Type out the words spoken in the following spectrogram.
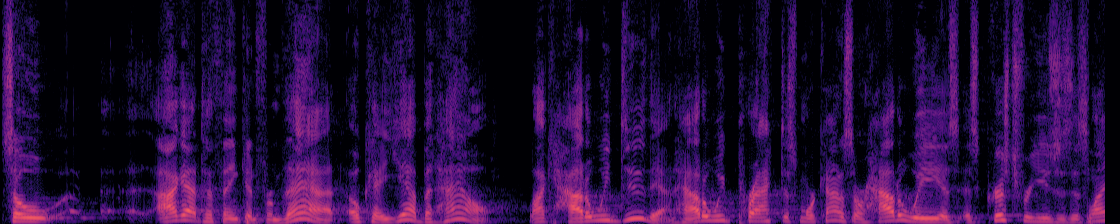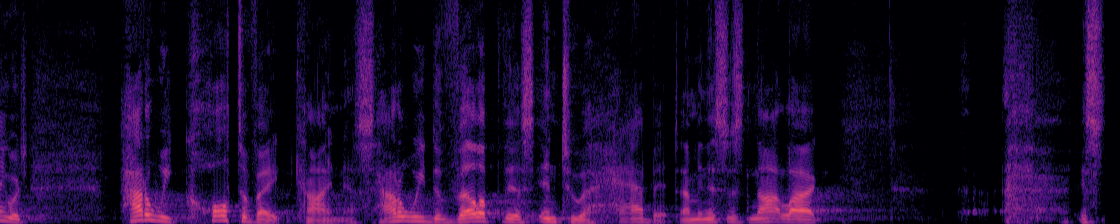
So uh, I got to thinking from that, okay, yeah, but how? Like, how do we do that? How do we practice more kindness? Or how do we, as, as Christopher uses this language, how do we cultivate kindness? How do we develop this into a habit? I mean, this is not like, it's,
